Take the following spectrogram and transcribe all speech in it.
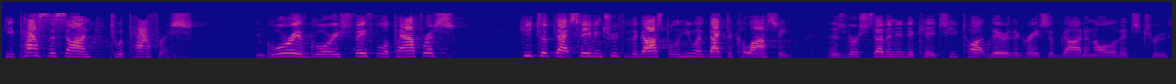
He passed this on to Epaphras. And glory of glories, faithful Epaphras, he took that saving truth of the gospel and he went back to Colossae. And as verse 7 indicates, he taught there the grace of God and all of its truth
